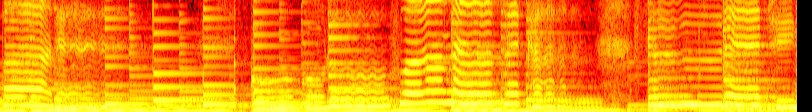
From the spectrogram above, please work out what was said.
葉で心はなぜかすれ違う。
